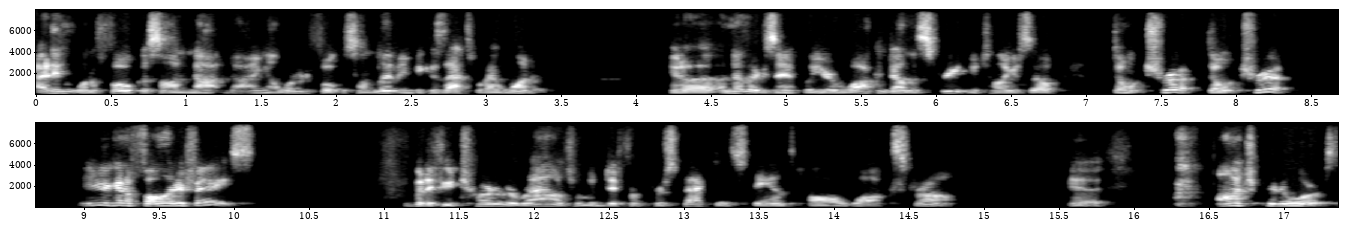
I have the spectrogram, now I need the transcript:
I didn't want to focus on not dying. I wanted to focus on living because that's what I wanted. You know, another example, you're walking down the street and you're telling yourself, don't trip, don't trip. You're going to fall on your face. But if you turn it around from a different perspective, stand tall, walk strong. Yeah. Entrepreneurs,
